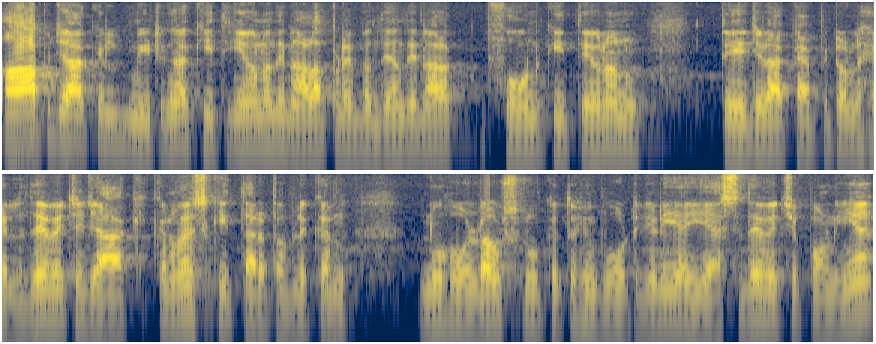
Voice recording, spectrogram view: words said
ਆਪ ਜਾ ਕੇ ਮੀਟਿੰਗਾਂ ਕੀਤੀਆਂ ਉਹਨਾਂ ਦੇ ਨਾਲ, ਆਪਣੇ ਬੰਦਿਆਂ ਦੇ ਨਾਲ ਫੋਨ ਕੀਤੇ ਉਹਨਾਂ ਨੂੰ। ਤੇ ਜਿਹੜਾ ਕੈਪੀਟਲ ਹਿੱਲ ਦੇ ਵਿੱਚ ਜਾ ਕੇ ਕਨਵਿੰਸ ਕੀਤਾ ਰਿਪਬਲਿਕਨ ਨੂੰ ਹੋਲਡ ਆਊਟਸ ਨੂੰ ਕਿ ਤੁਸੀਂ ਵੋਟ ਜਿਹੜੀ ਆ ਯੈਸ ਦੇ ਵਿੱਚ ਪਾਉਣੀ ਆ।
